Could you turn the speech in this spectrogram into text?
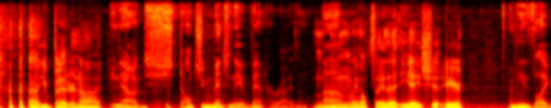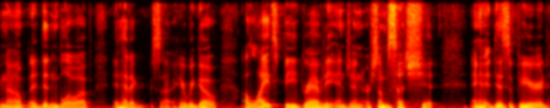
you better not. No, shh, don't you mention the event horizon. Um, Mm, we don't say that E8 shit here. And he's like, no, it didn't blow up. It had a, so here we go, a light speed gravity engine or some such shit. And it disappeared.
